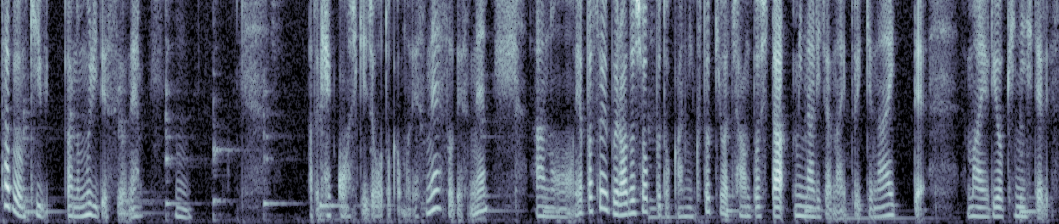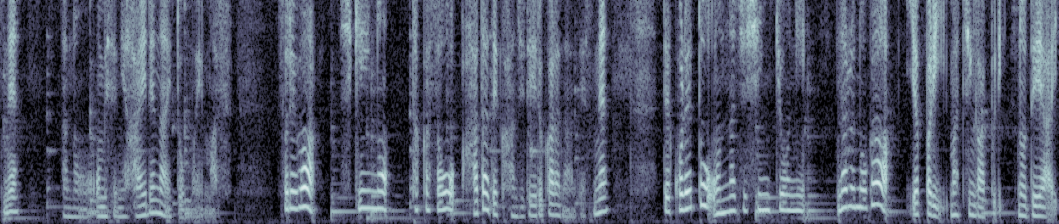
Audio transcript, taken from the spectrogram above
多分きあの無理ですよね。うん。あと結婚式場とかもですね。そうですね。あのやっぱそういうブランドショップとかに行く時はちゃんとした身なりじゃないといけないって前よりを気にしてですね。あのお店に入れないと思います。それは敷居の高さを肌で感じているからなんですね。でこれと同じ心境になるのがやっぱりマッチングアプリの出会い。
